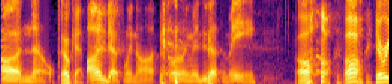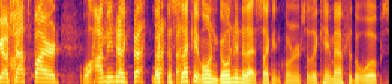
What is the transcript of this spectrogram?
Uh no, Okay. I'm definitely not. Starling may do that to me. Oh, oh, here we go. Shots fired. Well, I mean, like like the second one going into that second corner, so they came after the whoops,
